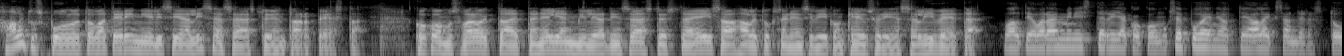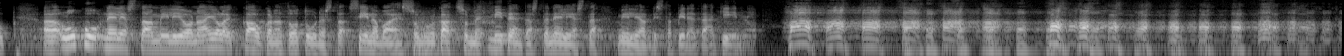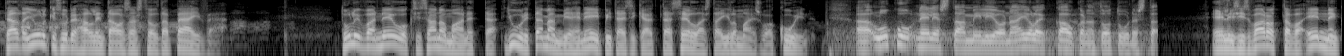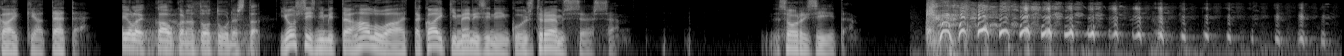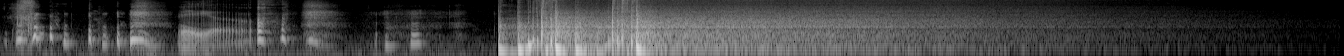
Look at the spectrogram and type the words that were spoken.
Hallituspuolueet ovat erimielisiä lisäsäästöjen tarpeesta. Kokoomus varoittaa, että neljän miljardin säästöistä ei saa hallituksen ensi viikon kehysriihessä livetä. Valtiovarainministeri ja kokoomuksen puheenjohtaja Alexander Stubb. Luku 400 miljoonaa ei ole kaukana totuudesta siinä vaiheessa, kun me katsomme, miten tästä neljästä miljardista pidetään kiinni. Täältä julkisuudenhallintaosastolta päivää. Tuli vain neuvoksi sanomaan, että juuri tämän miehen ei pitäisi käyttää sellaista ilmaisua kuin. Luku 400 miljoonaa ei ole kaukana totuudesta. Eli siis varottava ennen kaikkea tätä. Ei ole kaukana totuudesta. Jos siis nimittäin haluaa, että kaikki menisi niin kuin Strömsössä. Sori siitä. Ei.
